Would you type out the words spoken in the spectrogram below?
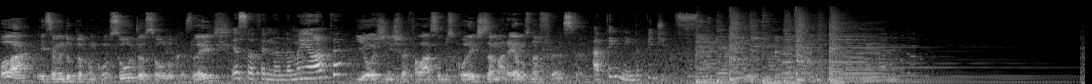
Olá, esse é o Dupla com Consulta, eu sou o Lucas Leite. Eu sou a Fernanda Manhota. E hoje a gente vai falar sobre os coletes amarelos na França. Atendendo a pedidos.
